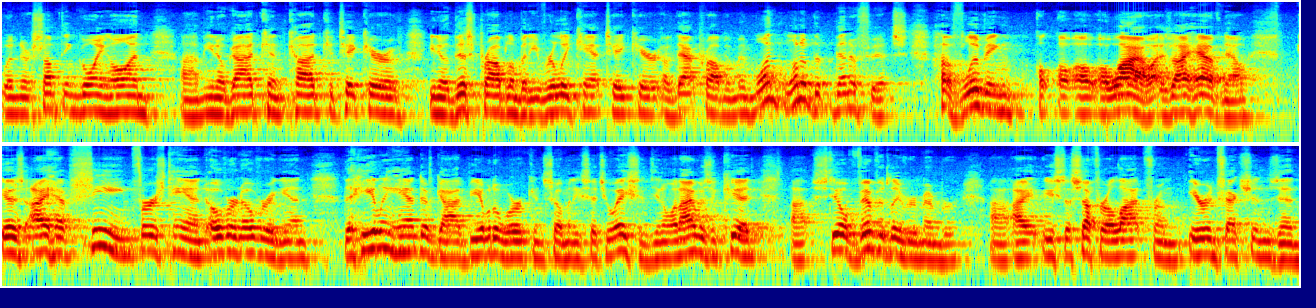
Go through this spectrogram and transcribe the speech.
when there's something going on, um, you know, God can God can take care of you know this problem, but He really can't take care of that problem. And one one of the benefits of living a, a, a while, as I have now, is I have seen firsthand over and over again the healing hand of God be able to work in so many situations. You know, when I was a kid, uh, still vividly remember, uh, I used to suffer a lot from ear infections, and,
